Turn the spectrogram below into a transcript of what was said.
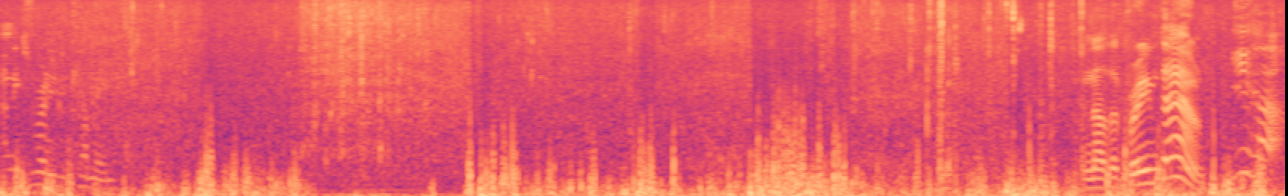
And he's ready to come in. Another bream down. Yeah.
